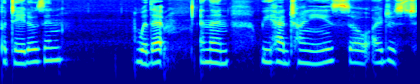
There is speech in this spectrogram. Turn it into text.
potatoes in with it. And then we had Chinese, so I just,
